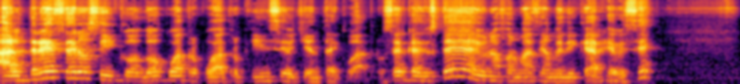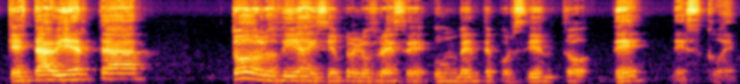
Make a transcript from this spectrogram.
al 305-244-1584. Cerca de usted hay una farmacia Medicar GBC que está abierta todos los días y siempre le ofrece un 20% de descuento.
